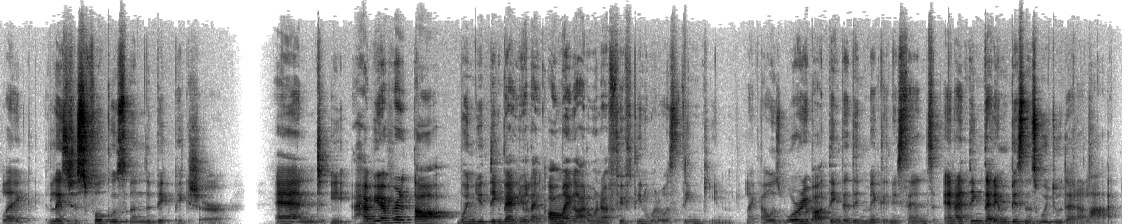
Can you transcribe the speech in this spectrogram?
Like let's just focus on the big picture. And have you ever thought when you think back, you're like, oh my God, when I was 15, what I was thinking? Like I was worried about things that didn't make any sense. And I think that in business, we do that a lot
